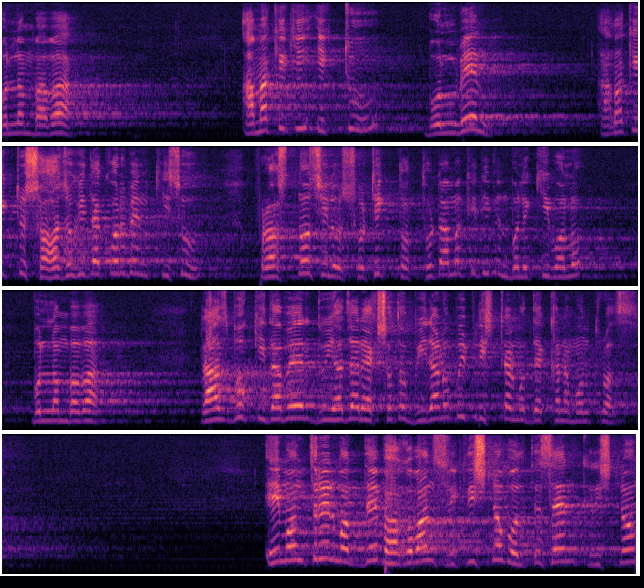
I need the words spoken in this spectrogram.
বললাম, বাবা, আমাকে কি একটু বলবেন? আমাকে একটু সহযোগিতা করবেন? কিছু প্রশ্ন ছিল, সঠিক তথ্যটা আমাকে দিবেন? বলে, কি বলো? বললাম, বাবা, রাজভোগ কিতাবের দুই হাজার একশত বিরানব্বই পৃষ্ঠার মধ্যে একখানা মন্ত্র আছে। এই মন্ত্রের মধ্যে ভগবান শ্রীকৃষ্ণ বলতেছেন, কৃষ্ণং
